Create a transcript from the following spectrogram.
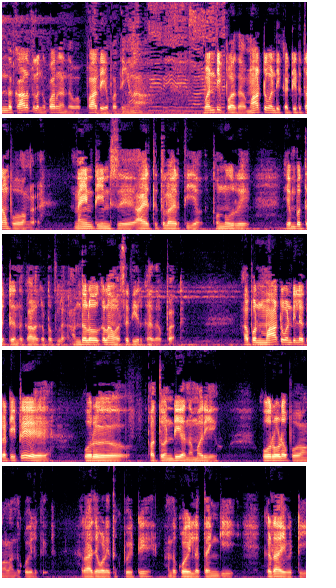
அந்த காலத்தில் இங்கே பாருங்கள் அந்த பாதையை பார்த்தீங்கன்னா வண்டி பாதை மாட்டு வண்டி கட்டிட்டு தான் போவாங்க. நைன்டீன்ஸு ஆயிரத்தி தொள்ளாயிரத்தி தொண்ணூறு எண்பத்தெட்டு அந்த காலகட்டத்தில். அந்தளவுக்கெல்லாம் வசதி இருக்காது அப்போ. அப்போ மாட்டு வண்டியில் கட்டிட்டு ஒரு பத்து வண்டி அந்த மாதிரி ஊரோட போவாங்களாம் அந்த கோயிலுக்கு. ராஜபாளையத்துக்கு போயிட்டு அந்த கோயிலில் தங்கி கிடாய் வெட்டி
